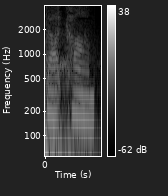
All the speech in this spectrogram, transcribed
BlueChew.com.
